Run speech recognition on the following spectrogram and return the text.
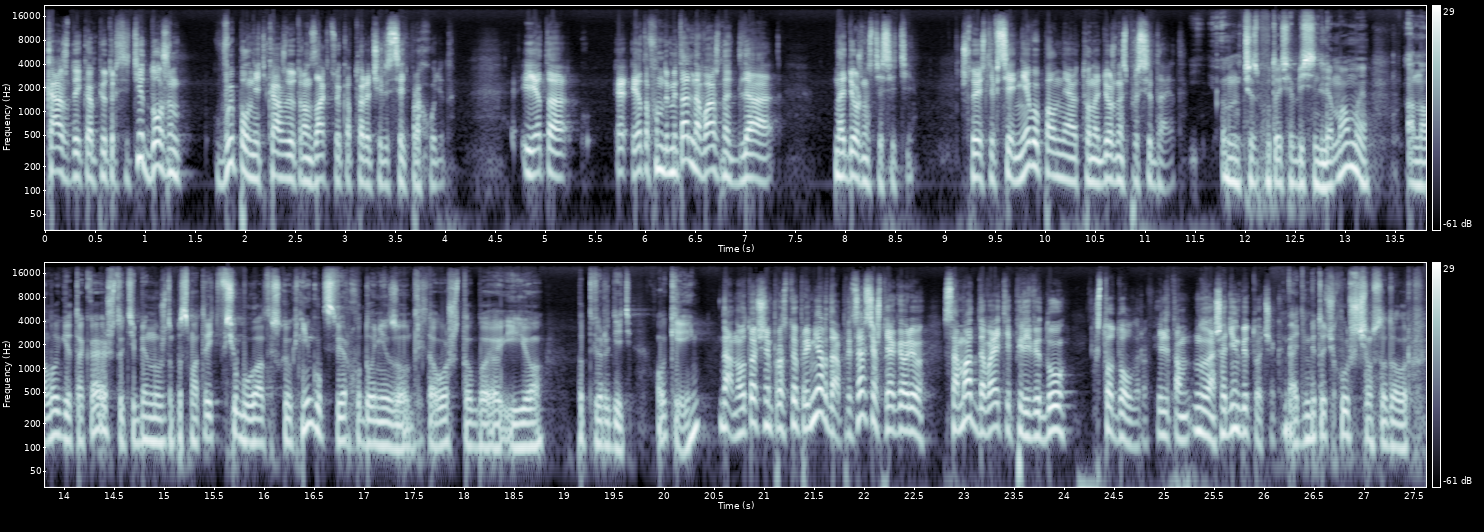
каждый компьютер сети должен выполнить каждую транзакцию, которая через сеть проходит. И это, э, это фундаментально важно для надежности сети. Что если все не выполняют, то надежность проседает. Сейчас пытаюсь объяснить для мамы. Аналогия такая, что тебе нужно посмотреть всю бухгалтерскую книгу сверху донизу для того, чтобы ее подтвердить. Окей. Да, ну вот очень простой пример, да. Представьте, что я говорю, сама давайте переведу 100 долларов. Или там, ну знаешь, один биточек. Один биточек лучше, чем 100 долларов.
